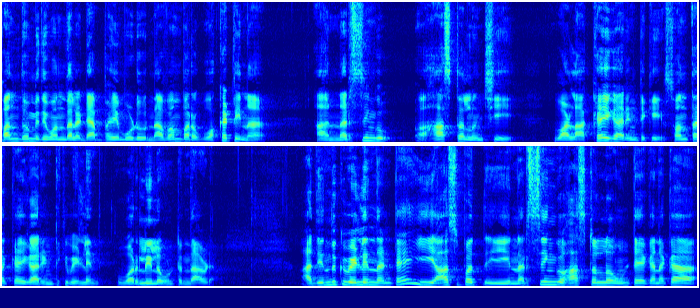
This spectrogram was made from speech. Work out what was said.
పంతొమ్మిది వందల డెబ్భై మూడు నవంబర్ ఒకటిన ఆ నర్సింగ్ హాస్టల్ నుంచి వాళ్ళ అక్కయ్య గారింటికి సొంత అక్కయ్య గారింటికి వెళ్ళింది. వర్లీలో ఉంటుంది ఆవిడ. అది ఎందుకు వెళ్ళిందంటే ఈ ఆసుపత్రి ఈ నర్సింగ్ హాస్టల్లో ఉంటే కనుక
